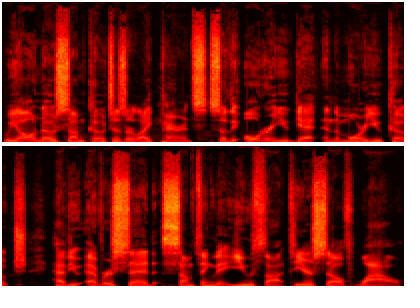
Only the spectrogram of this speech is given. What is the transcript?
We all know some coaches are like parents. So the older you get and the more you coach, have you ever said something that you thought to yourself, wow,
